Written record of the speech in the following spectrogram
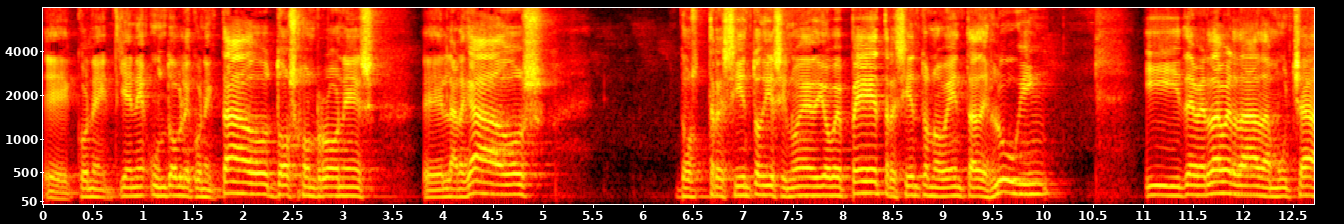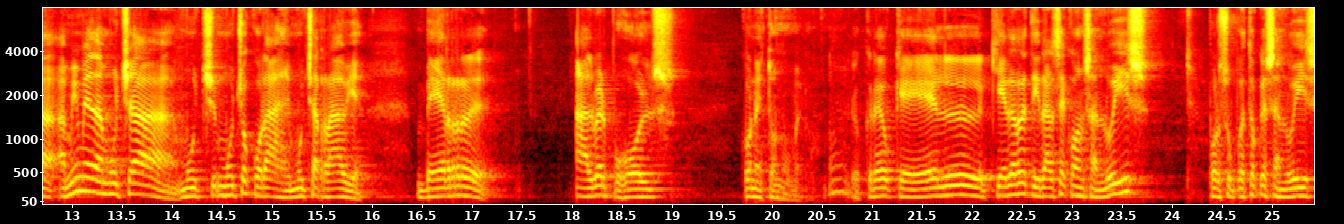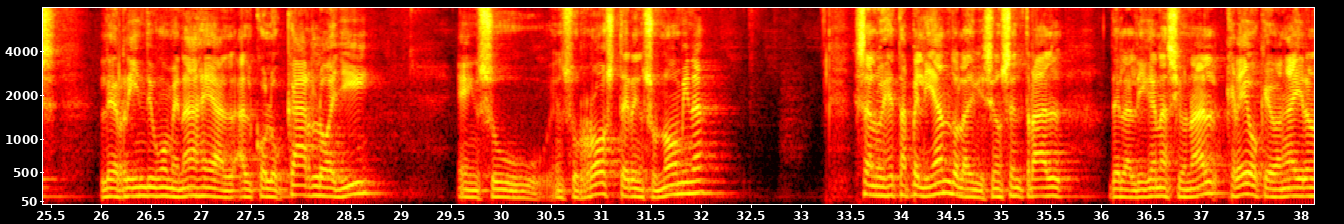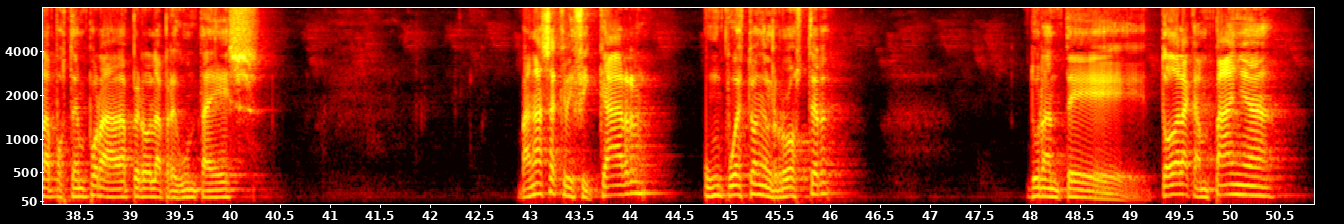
eh, tiene un doble conectado, dos jonrones eh, largados, dos, 319 de OVP, 390 de slugging. Y de verdad, verdad, da mucha, a mí me da mucha, mucho, mucho coraje, mucha rabia ver a Albert Pujols con estos números. Yo creo que él quiere retirarse con San Luis. Por supuesto que San Luis le rinde un homenaje al, colocarlo allí en su, en su roster, en su nómina. San Luis está peleando la división central de la Liga Nacional. Creo que van a ir a la postemporada, pero la pregunta es, van a sacrificar un puesto en el roster durante toda la campaña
